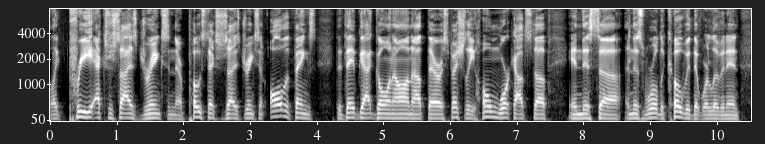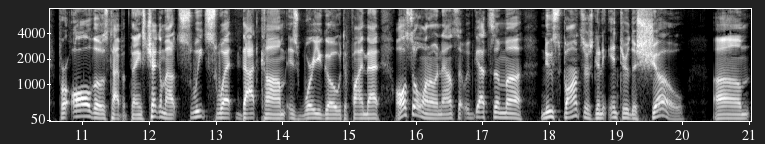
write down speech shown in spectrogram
like pre-exercise drinks and their post-exercise drinks and all the things that they've got going on out there, especially home workout stuff in this uh, in this world of COVID that we're living in. For all those type of things, check them out. SweetSweat.com is where you go to find that. Also, I want to announce that we've got some uh, new sponsors going to enter the show. Um,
